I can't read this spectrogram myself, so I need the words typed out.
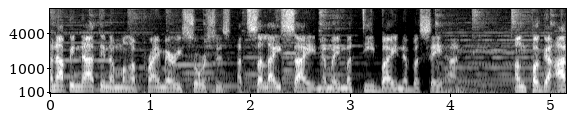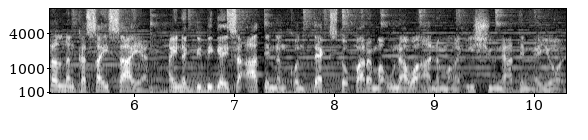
Hanapin natin ang mga primary sources at salaysay na may matibay na basehan. Ang pag-aaral ng kasaysayan ay nagbibigay sa atin ng konteksto para maunawaan ang mga issue natin ngayon.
